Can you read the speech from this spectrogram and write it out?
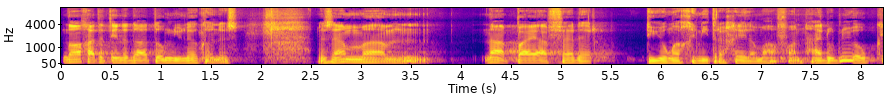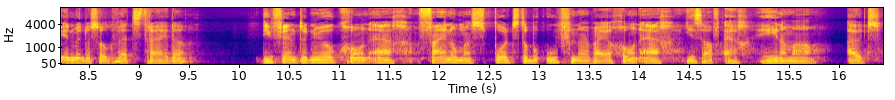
dan gaat het inderdaad ook niet lukken. Dus, dus hem, ehm, nou, een paar jaar verder... die jongen geniet er echt helemaal van. Hij doet nu ook inmiddels ook wedstrijden. Die vindt het nu ook gewoon erg fijn om een sport te beoefenen... waar je gewoon echt jezelf echt helemaal uit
